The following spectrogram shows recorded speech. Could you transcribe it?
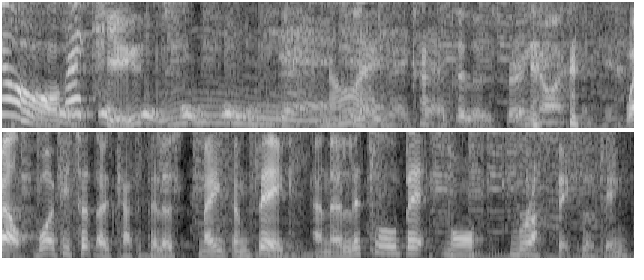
Oh, they're cute. Oh, oh, oh, nice. Caterpillars, very nice. thank you. well, what if you took those caterpillars, made them big and a little bit more rustic looking,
